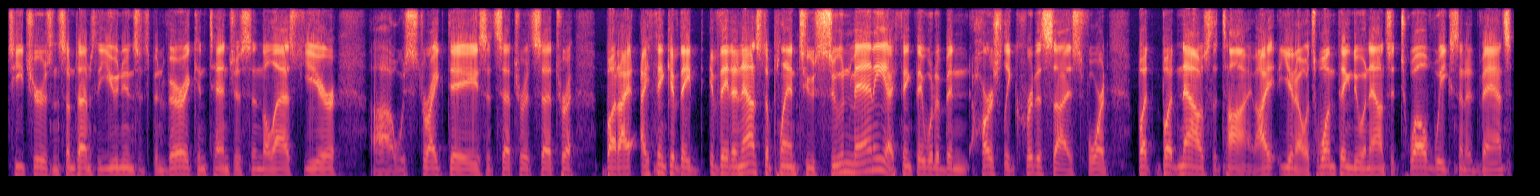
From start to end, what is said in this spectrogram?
teachers and sometimes the unions. It's been very contentious in the last year uh, with strike days, et cetera, et cetera. But I, I think if they if they'd announced a plan too soon, Manny, I think they would have been harshly criticized for it. But but now's the time. I you know, it's one thing to announce it 12 weeks in advance,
